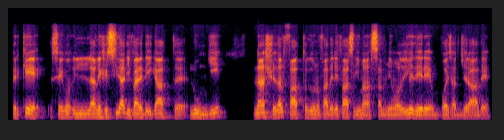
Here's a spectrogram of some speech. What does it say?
perché la necessità di fare dei cut lunghi nasce dal fatto che uno fa delle fasi di massa, a mio modo di vedere, un po' esagerate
